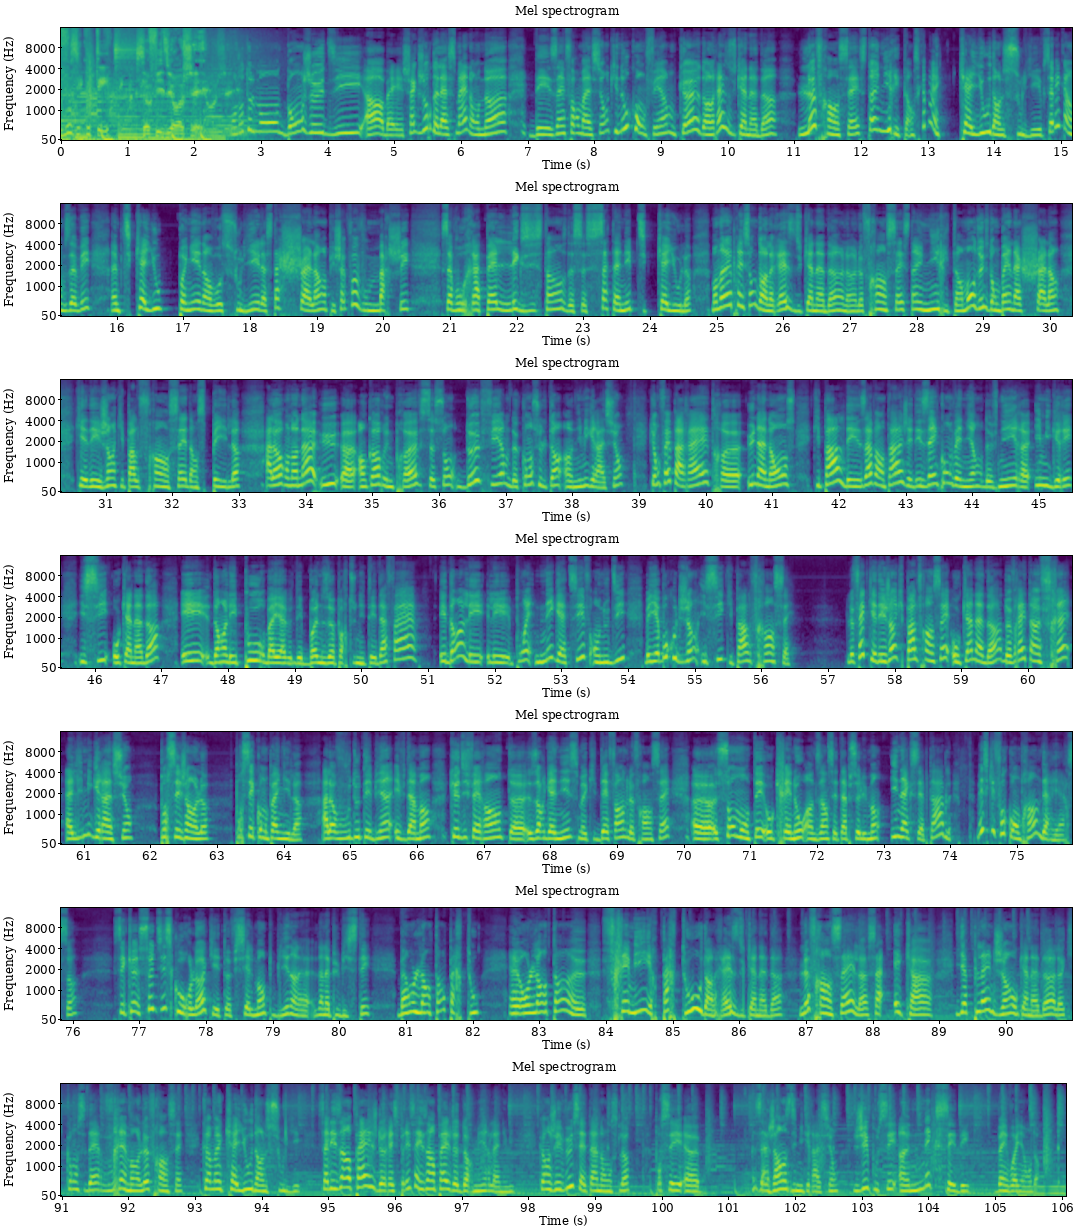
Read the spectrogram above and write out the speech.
Vous écoutez Sophie Durocher. Bonjour tout le monde, bon jeudi. Ah ben chaque jour de la semaine, on a des informations qui nous confirment que dans le reste du Canada, le français, c'est un irritant, c'est comme un caillou dans le soulier. Vous savez quand vous avez un petit caillou dans vos souliers, là, c'est achalant, puis chaque fois que vous marchez, ça vous rappelle l'existence de ce satané petit caillou-là. Mais on a l'impression que dans le reste du Canada, le français, c'est un irritant. Mon Dieu, c'est donc bien achalant qu'il y ait des gens qui parlent français dans ce pays-là. Alors, on en a eu euh, encore une preuve. Ce sont deux firmes de consultants en immigration qui ont fait paraître euh, une annonce qui parle des avantages et des inconvénients de venir euh, immigrer ici au Canada. Et dans les pour, ben, il y a des bonnes opportunités d'affaires et dans les, points négatifs, on nous dit, ben, il y a beaucoup de gens ici qui parlent français. Le fait qu'il y ait des gens qui parlent français au Canada devrait être un frein à l'immigration pour ces gens-là, pour ces compagnies-là. Alors vous vous doutez bien, évidemment, que différents euh, organismes qui défendent le français euh, sont montés au créneau en disant c'est absolument inacceptable. Mais ce qu'il faut comprendre derrière ça, c'est que ce discours-là, qui est officiellement publié dans la, dans la publicité, ben on l'entend partout. Euh, on l'entend euh, frémir partout dans le reste du Canada. Le français, là, ça écœure. Il y a plein de gens au Canada, là, qui considèrent vraiment le français comme un caillou dans le soulier. Ça les empêche de respirer, ça les empêche de dormir la nuit. Quand j'ai vu cette annonce-là pour ces euh, agences d'immigration, j'ai poussé un excédé. Ben voyons donc.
